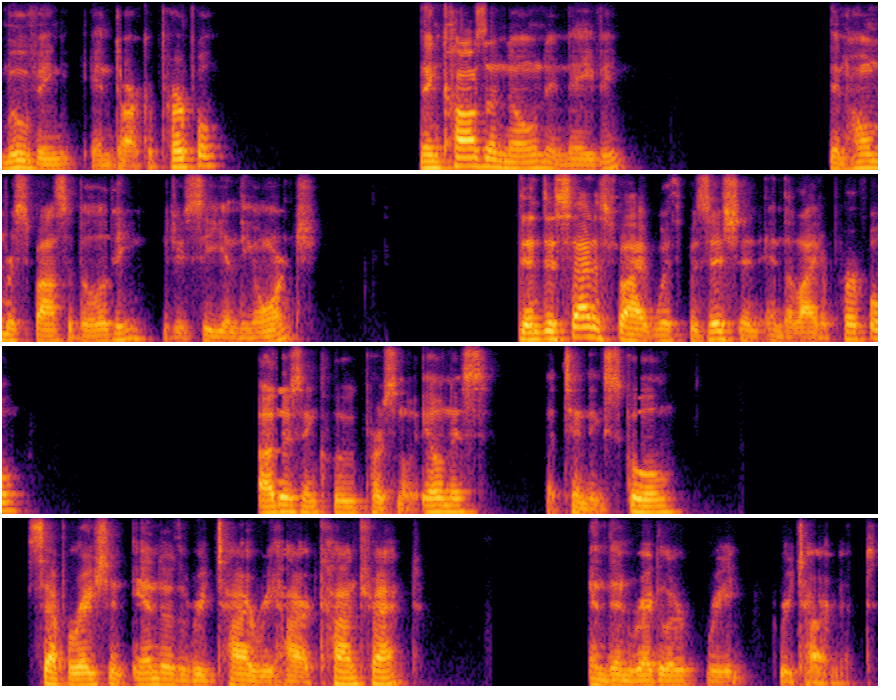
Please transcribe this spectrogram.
moving in darker purple, then cause unknown in navy, then home responsibility, which you see in the orange, then dissatisfied with position in the lighter purple. Others include personal illness, attending school, separation end of the retire rehire contract, and then regular re retirement.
